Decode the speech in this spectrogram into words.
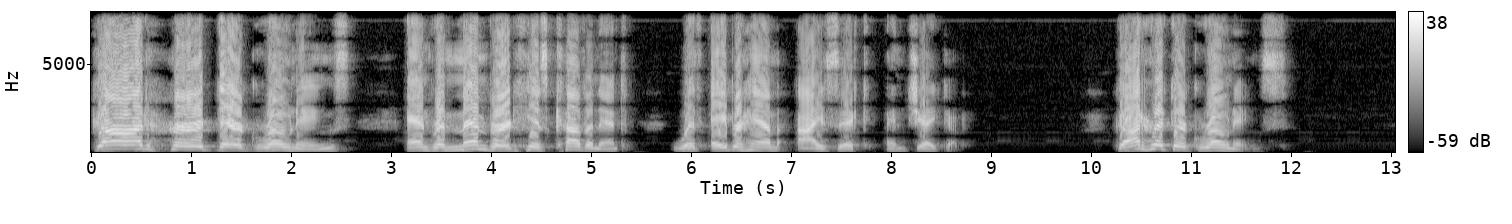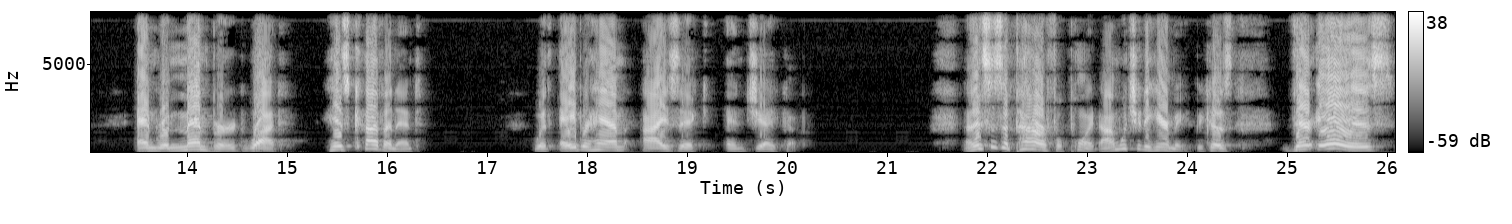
God heard their groanings and remembered his covenant with Abraham, Isaac, and Jacob. God heard their groanings and remembered what? His covenant with Abraham, Isaac, and Jacob. Now, this is a powerful point. I want you to hear me because there is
